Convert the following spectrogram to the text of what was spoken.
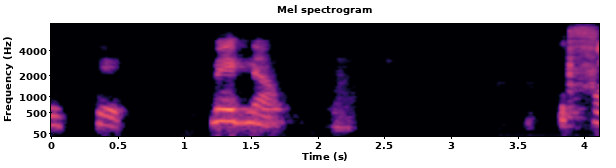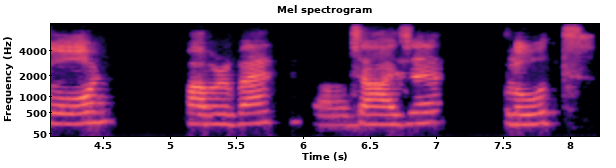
Okay. Meghna. phone, power bank, charger, clothes,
